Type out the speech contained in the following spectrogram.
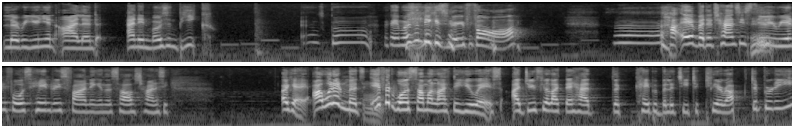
La Reunion Island and in Mozambique. Let's go. Okay, Mozambique is very far. However, the Chancy's theory Hey. reinforced Hendry's finding in the South China Sea. Okay, I would admit, if it was someone like the US, I do feel like they had the capability to clear up debris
